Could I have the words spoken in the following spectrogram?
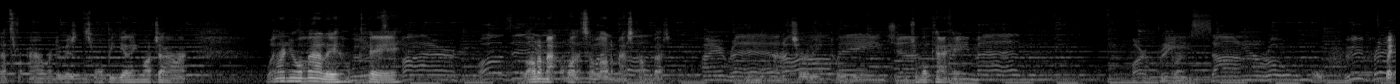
That's for armor divisions, won't be getting much armor. Marnie O'Malley, okay. A lot of mass. Well, that's a lot of mass combat. Naturally, Toby. Mulcahy. Wait,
